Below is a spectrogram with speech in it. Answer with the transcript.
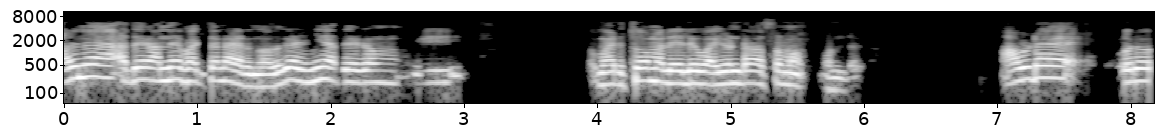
അതിന് അദ്ദേഹം അന്നേ ഭക്തനായിരുന്നു. അത് കഴിഞ്ഞ് അദ്ദേഹം ഈ മരുത്വമലയിൽ വൈകുണ്ഠാശ്രമം ഉണ്ട്. അവിടെ ഒരു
